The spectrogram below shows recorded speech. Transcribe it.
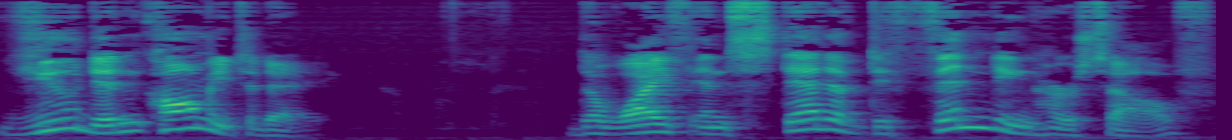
You didn't call me today. The wife, instead of defending herself,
